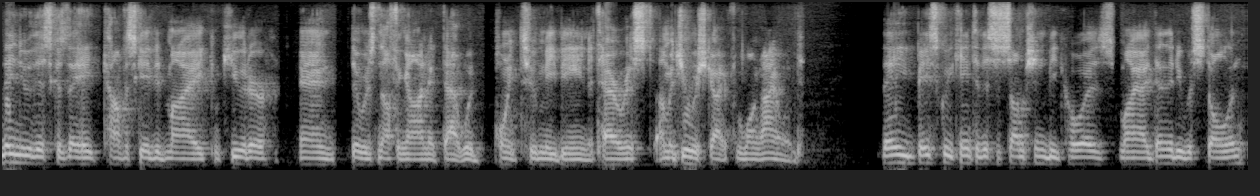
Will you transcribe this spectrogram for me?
They knew this because they confiscated my computer, and there was nothing on it that would point to me being a terrorist. I'm a Jewish guy from Long Island. They basically came to this assumption because my identity was stolen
